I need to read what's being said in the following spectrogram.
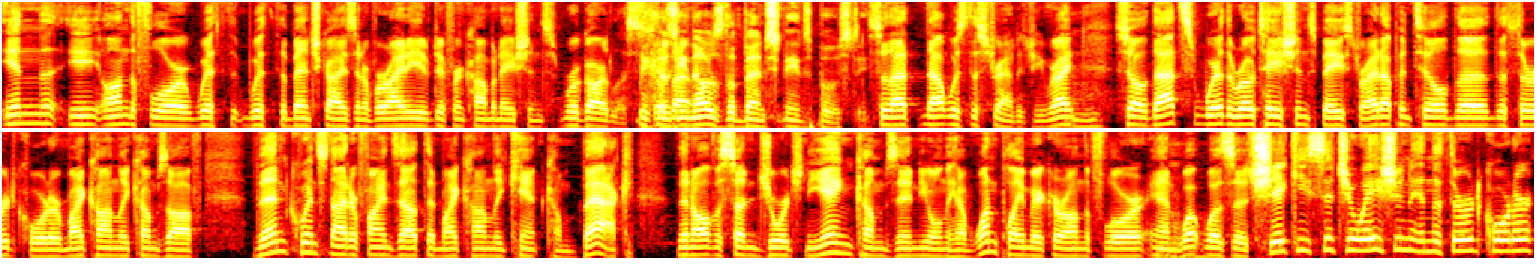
in the on the floor with with the bench guys in a variety of different combinations, regardless. Because so that, he knows the bench needs boosting. So that that was the strategy, right? Mm-hmm. So that's where the rotation's based, right up until the the third quarter. Mike Conley comes off. Then Quinn Snyder finds out that Mike Conley can't come back. Then all of a sudden, Georges Niang comes in. You only have one playmaker on the floor, and mm-hmm. what was a shaky situation in the third quarter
